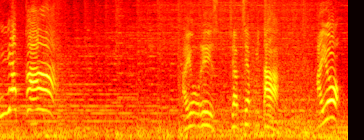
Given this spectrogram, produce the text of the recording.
Siap kak. Ayo Riz, siap-siap kita. Ayo.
